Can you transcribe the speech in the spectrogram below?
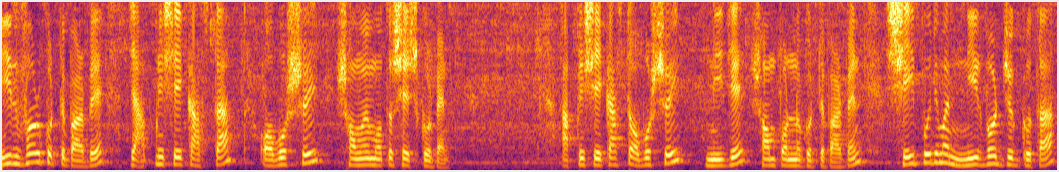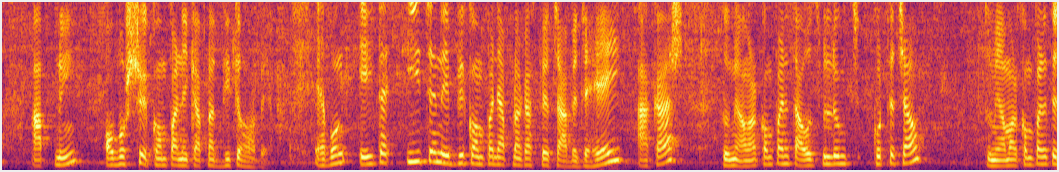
নির্ভর করতে পারবে যে আপনি সেই কাজটা অবশ্যই সময় মতো শেষ করবেন। আপনি সেই কাজটা অবশ্যই নিজে সম্পন্ন করতে পারবেন। সেই পরিমাণ নির্ভরযোগ্যতা আপনি অবশ্যই কোম্পানিকে আপনার দিতে হবে। এবং এইটা ইচ অ্যান্ড এভরি কোম্পানি আপনার কাছ থেকে চাবে যে, হেই, আকাশ, তুমি আমার কোম্পানিতে হাউস বিল্ডিং করতে চাও, তুমি আমার কোম্পানিতে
